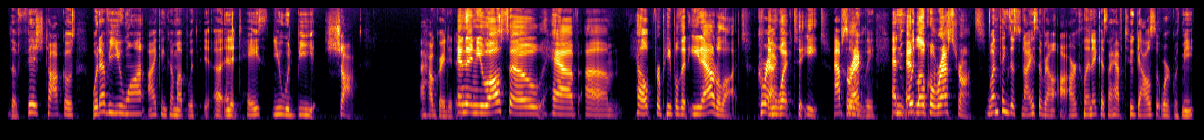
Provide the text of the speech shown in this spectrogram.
the fish tacos, whatever you want, I can come up with, uh, and it tastes. You would be shocked at how great it is. And then you also have um, help for people that eat out a lot. Correct. And what to eat. correct? Absolutely. And At what- local restaurants. one thing that's nice around our- our clinic is I have two gals that work with me,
